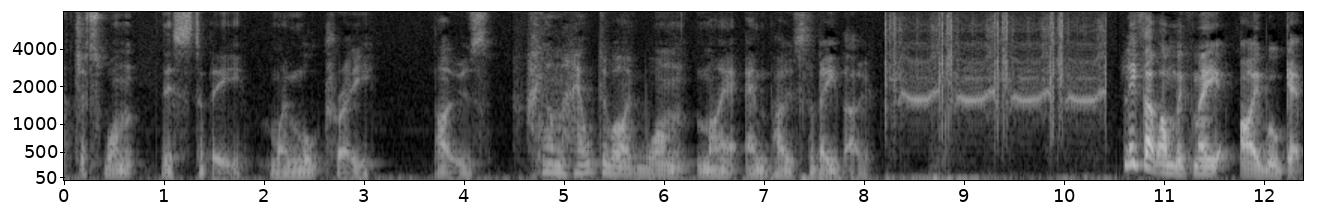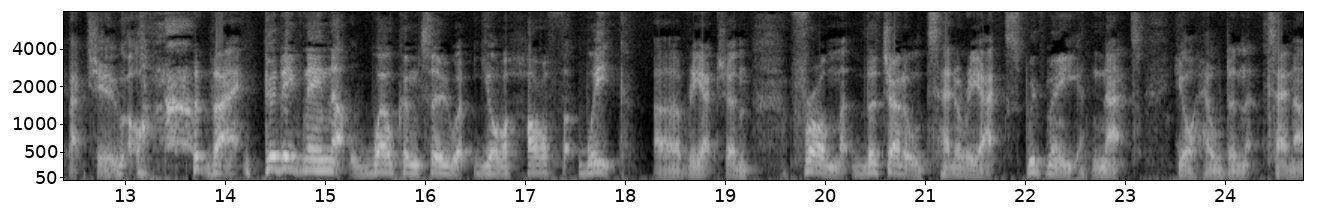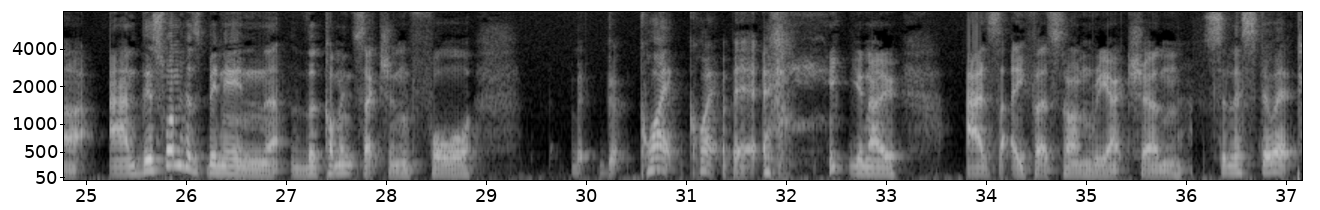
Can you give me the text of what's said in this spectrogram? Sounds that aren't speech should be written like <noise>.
I just want this to be my Moultrie pose. Hang on, how do I want my M pose to be though? Leave that one with me, I will get back to you <laughs> on that. Good evening, welcome to your half week uh, reaction from the channel Tenor Reacts with me, Nat, your Helden tenor. And this one has been in the comment section for quite quite a bit, <laughs> you know, as a first time reaction. So let's do it.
